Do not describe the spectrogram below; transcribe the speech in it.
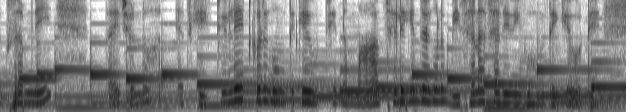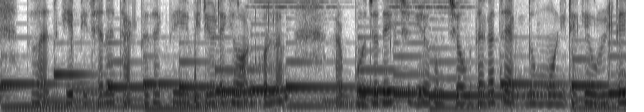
এক্সাম নেই, তাই জন্য আজকে একটু লেট করে ঘুম থেকে উঠছি। তো মা ছেলে কিন্তু এখনও বিছানা ছাড়িনি ঘুম থেকে উঠে। তো আজকে বিছানায় থাকতে থাকতে এই ভিডিওটাকে অন করলাম। আর বোঝো দেখছ, কীরকম চোখ দেখাচ্ছে, একদম মনিটাকে উল্টে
